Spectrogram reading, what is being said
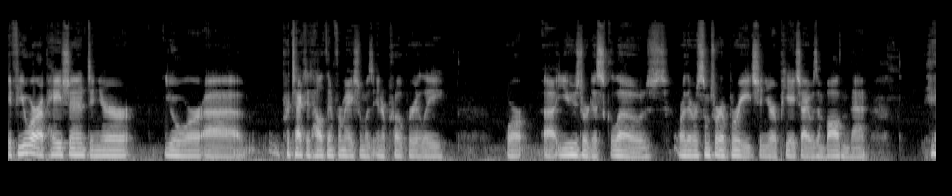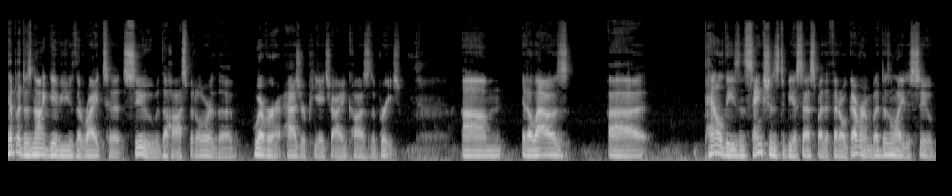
if you are a patient and your your uh, protected health information was inappropriately or uh, used or disclosed, or there was some sort of breach and your PHI was involved in that, HIPAA does not give you the right to sue the hospital or the whoever has your PHI and caused the breach. Um, it allows uh, penalties and sanctions to be assessed by the federal government, but it doesn't allow you to sue.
